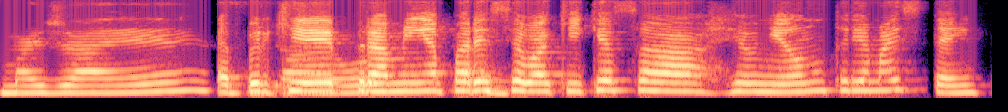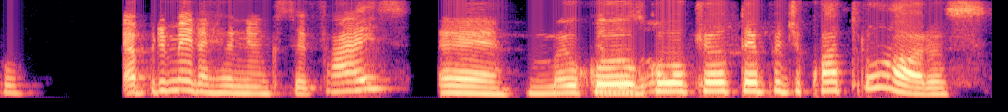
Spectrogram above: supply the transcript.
mas já é. É porque é para mim apareceu aqui que essa reunião não teria mais tempo. É a primeira reunião que você faz? É, eu, eu coloquei o tempo de quatro horas.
